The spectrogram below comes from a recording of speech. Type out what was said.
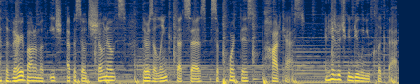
At the very bottom of each episode's show notes, there's a link that says Support This Podcast. And here's what you can do when you click that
